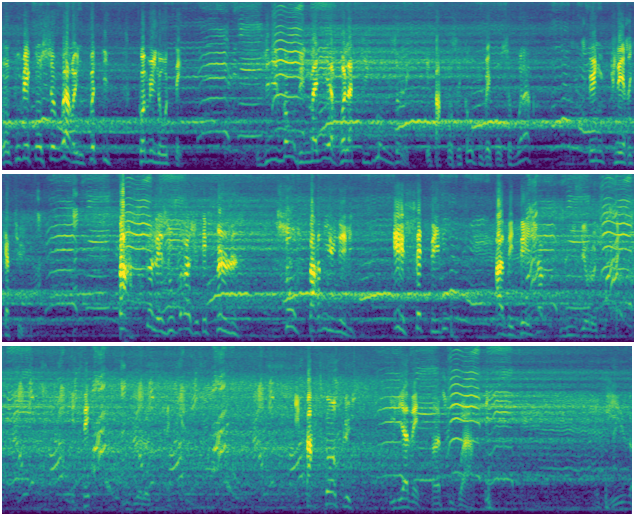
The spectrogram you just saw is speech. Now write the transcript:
on pouvait concevoir une petite communauté vivant d'une manière relativement isolée. Et par conséquent, on pouvait concevoir une cléricature. Parce que les ouvrages étaient peu lus, sauf parmi une élite. Et cette élite avait déjà une idéologie faite. Et c'est Et parce qu'en plus, il y avait un pouvoir l'Église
